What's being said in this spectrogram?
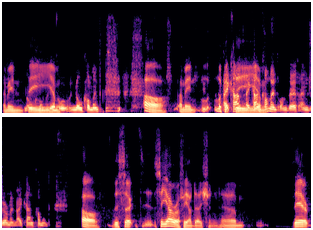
I mean, no the comment, um, no, no, comment. Oh, I mean, look I at can't, the. I can't um, comment on that. I'm German. I can't comment. Oh, the Sierra Foundation. They're,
